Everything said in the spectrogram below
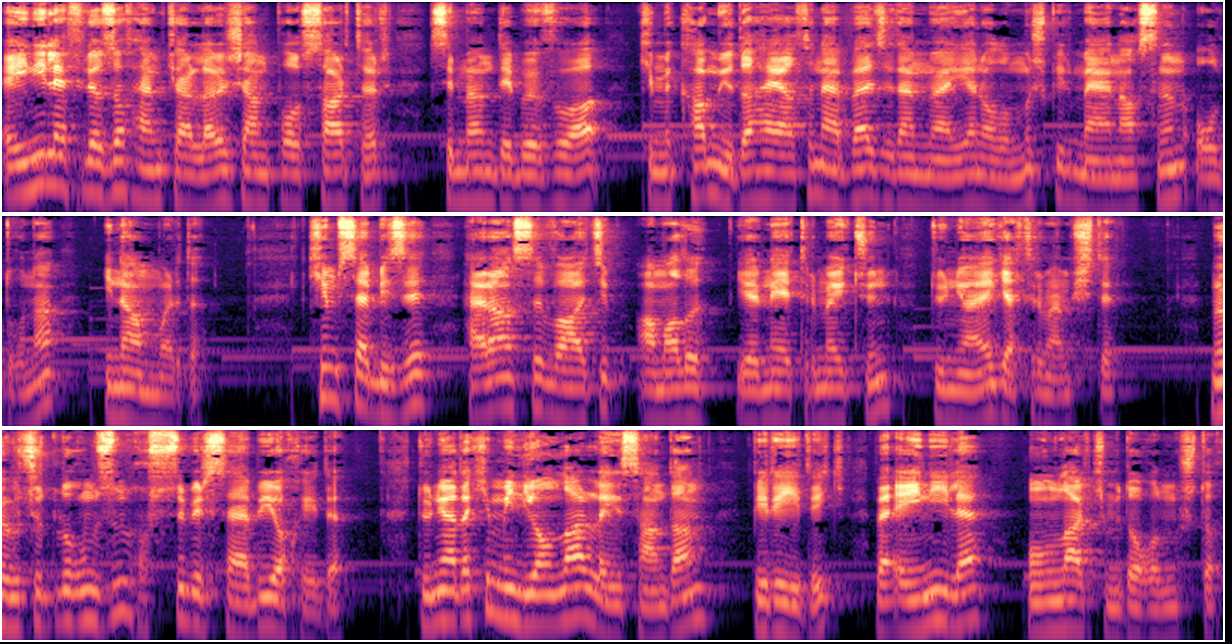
Eyni ilə filosof həmkarları Jean-Paul Sartre, Simone de Beauvoir kimi Camus da həyatın əvvəlcədən müəyyən olunmuş bir mənasının olduğuna inanmırdı. Kimsə bizi hər hansı vacib amalı yerinə yetirmək üçün dünyaya gətirməmişdi. Mövcudluğumuzun xüsusi bir səbəbi yox idi. Dünyadakı milyonlarla insandan biri idik və eyni ilə onlar kimi doğulmuşduq.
